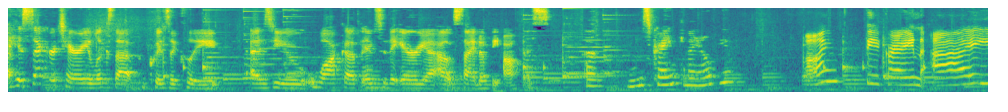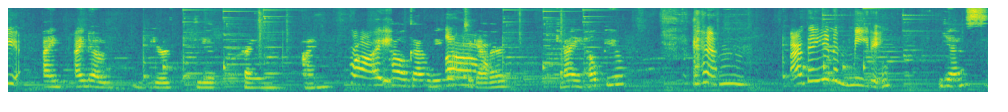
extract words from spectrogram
His secretary looks up quizzically as you walk up into the area outside of the office. Uh, Miss Crane, can I help you? I'm Thea Crane. I I I know you're Thea Crane. I'm right. Helga. We work Uh, together. Can I help you? Um, are they in a meeting? Yes.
